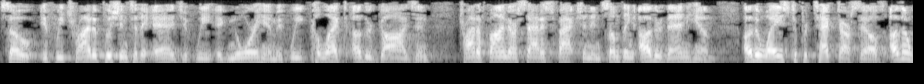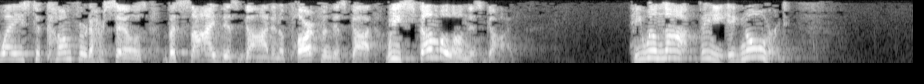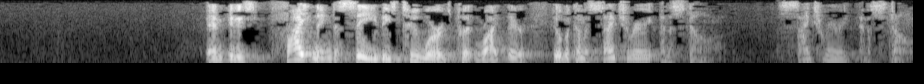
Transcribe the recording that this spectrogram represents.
So if we try to push him to the edge, if we ignore him, if we collect other gods and try to find our satisfaction in something other than him, other ways to protect ourselves, other ways to comfort ourselves beside this God and apart from this God, we stumble on this God. He will not be ignored. And it is frightening to see these two words put right there. He'll become a sanctuary and a stone. A Sanctuary and a stone.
